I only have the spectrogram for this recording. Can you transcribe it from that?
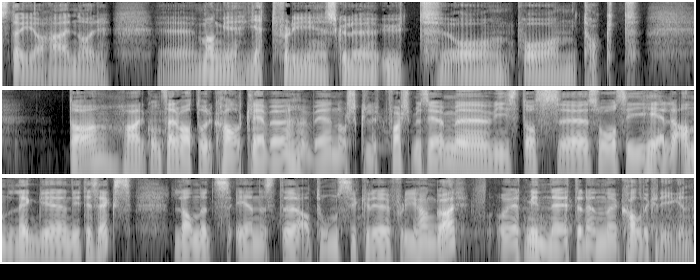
støya her når mange jetfly skulle ut og på tokt. Da har konservator Carl Kleve ved Norsk Luftfartsmuseum eh, vist oss eh, så å si hele anlegg eh, 96, landets eneste atomsikre flyhangar, og et minne etter den kalde krigen.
